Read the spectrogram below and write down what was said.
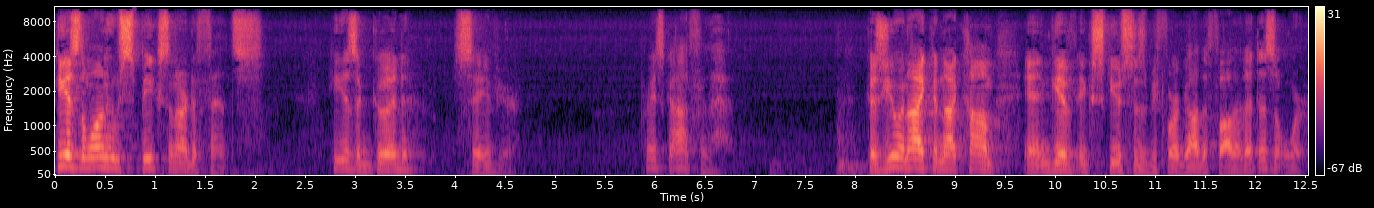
He is the one who speaks in our defense. He is a good Savior. Praise God for that. Because you and I could not come and give excuses before God the Father. That doesn't work.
